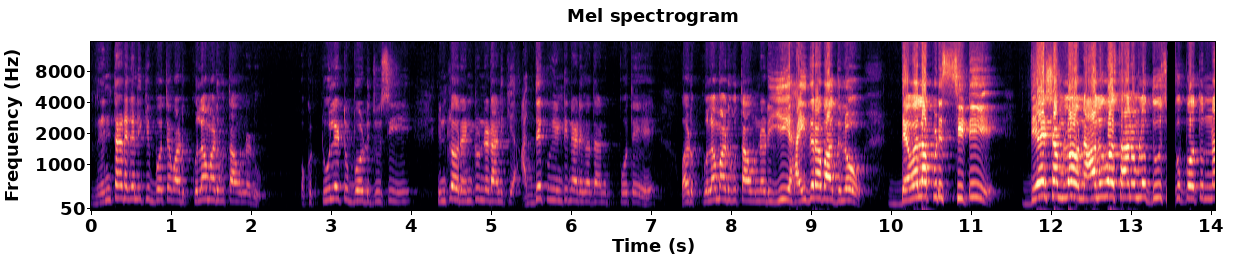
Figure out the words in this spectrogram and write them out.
రెంట్ అడగనికి పోతే వాడు కులం అడుగుతా ఉన్నాడు. ఒక టూలెట్ బోర్డు చూసి ఇంట్లో రెంట్ ఉండడానికి అద్దెకు ఇంటిని అడగడానికి పోతే వాడు కులం అడుగుతా ఉన్నాడు. ఈ హైదరాబాద్లో డెవలప్డ్ సిటీ దేశంలో నాలుగో స్థానంలో దూసుకుపోతున్న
